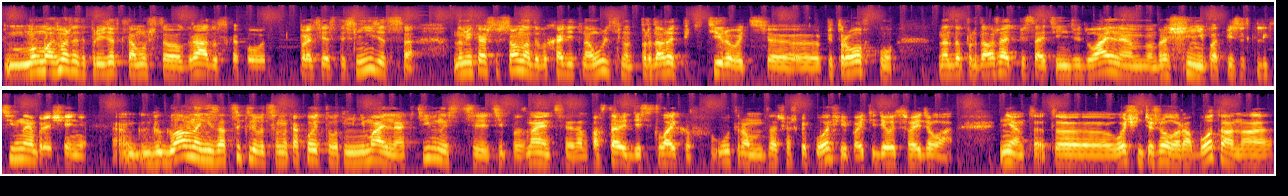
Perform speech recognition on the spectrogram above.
Возможно, это приведет к тому, что градус какого-то протеста снизится, но мне кажется, все равно надо выходить на улицу, надо продолжать пикетировать э, Петровку, надо продолжать писать индивидуальное обращение, подписывать коллективное обращение. Главное не зацикливаться на какой-то вот минимальной активности, типа, знаете, там, поставить 10 лайков утром за чашкой кофе и пойти делать свои дела. Нет, это очень тяжелая работа, она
